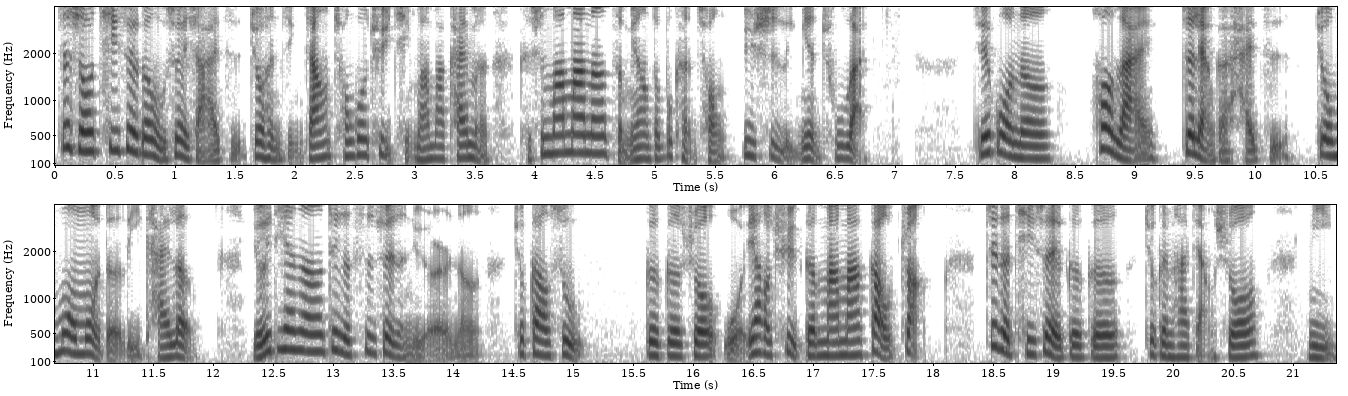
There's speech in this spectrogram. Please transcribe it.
这时候，七岁跟五岁的小孩子就很紧张，冲过去请妈妈开门。可是妈妈呢，怎么样都不肯从浴室里面出来。结果呢，后来这两个孩子就默默的离开了。有一天呢，这个四岁的女儿呢，就告诉哥哥说：“我要去跟妈妈告状。”这个七岁的哥哥就跟他讲说：“你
